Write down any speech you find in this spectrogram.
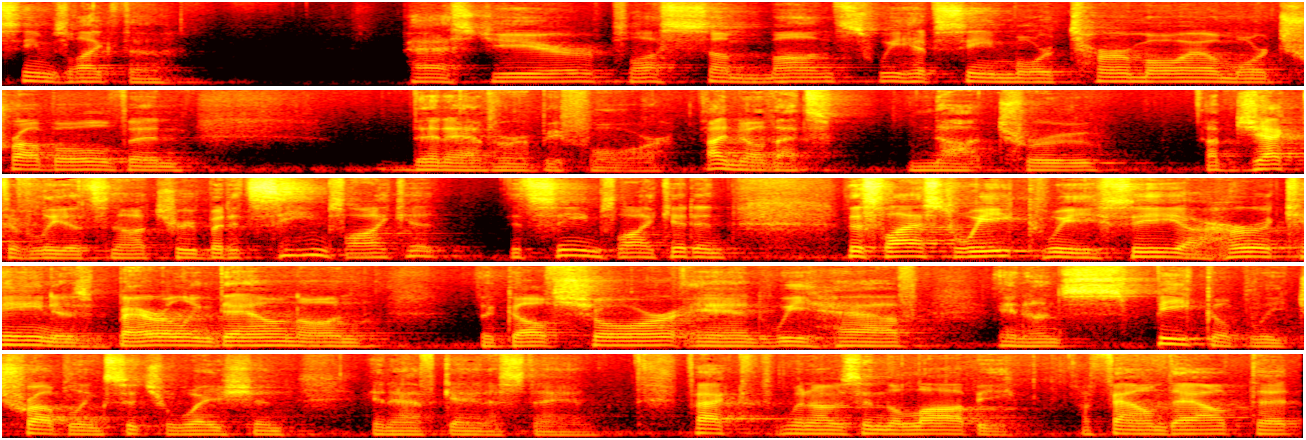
seems like the past year plus some months, we have seen more turmoil, more trouble than, than ever before. I know that's not true. Objectively, it's not true, but it seems like it. It seems like it. And this last week, we see a hurricane is barreling down on the Gulf shore, and we have an unspeakably troubling situation in Afghanistan. In fact, when I was in the lobby, I found out that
